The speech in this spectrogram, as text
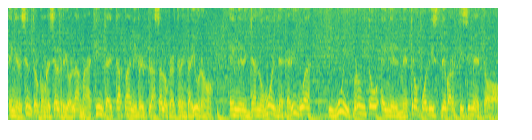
en el Centro Comercial Río Lama, quinta etapa, nivel Plaza Local 31, en el Llano Mall de Acarigua y muy pronto en el Metrópolis de Barquisimeto.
